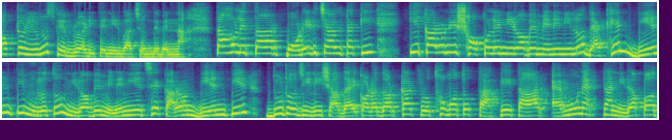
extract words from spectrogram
ডক্টর ইউনুস ফেব্রুয়ারিতে নির্বাচন দেবেন না। তাহলে তার পরের চালটা কি? কি কারণে সকলে নীরবে মেনে নিল? দেখেন বিএনপি মূলত নীরবে মেনে নিয়েছে, কারণ বিএনপির দুটো জিনিস আদায় করা দরকার। প্রথমত তাকে তার এমন একটা নিরাপদ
